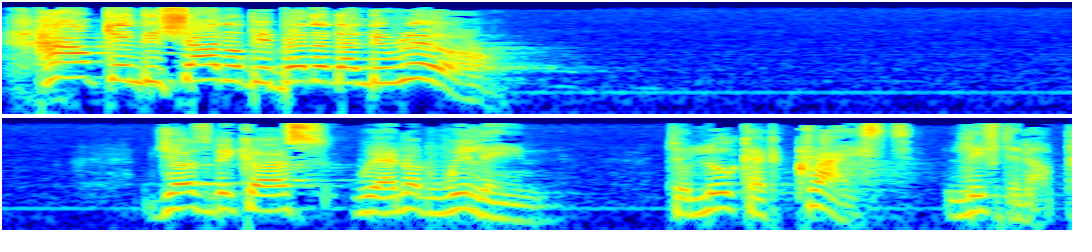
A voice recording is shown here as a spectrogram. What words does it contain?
How can the shadow be better than the real? Just because we are not willing to look at Christ lifted up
